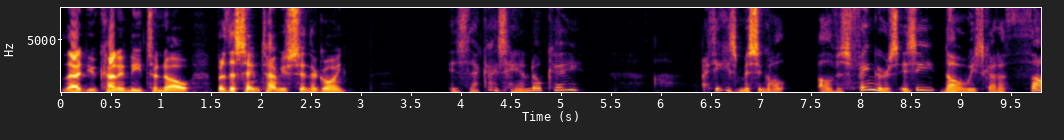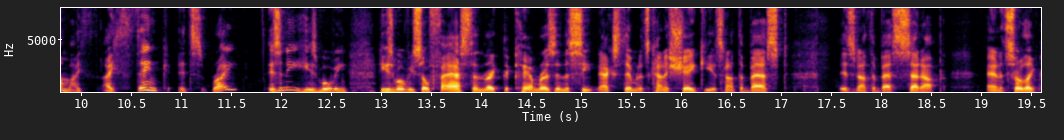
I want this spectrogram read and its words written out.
that you kind of need to know. But at the same time, you're sitting there going, "Is that guy's hand okay? I think he's missing all all of his fingers. Is he? No, he's got a thumb. I I think it's right." Isn't he? He's moving. He's moving so fast, and like the camera's in the seat next to him, and it's kind of shaky. It's not the best It's not the best setup. And it's sort of like,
